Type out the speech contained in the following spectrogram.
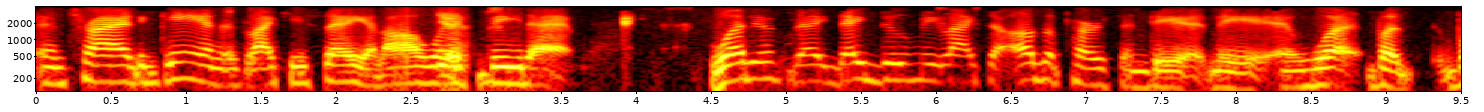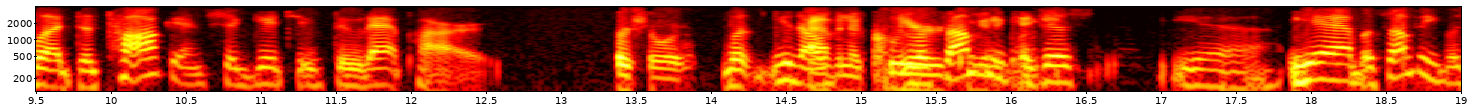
and try it again. It's like you say, it always yes. be that. What if they they do me like the other person did me, and what? But but the talking should get you through that part. For sure. But you know, having a clear well, some communication. people just yeah, yeah, but some people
